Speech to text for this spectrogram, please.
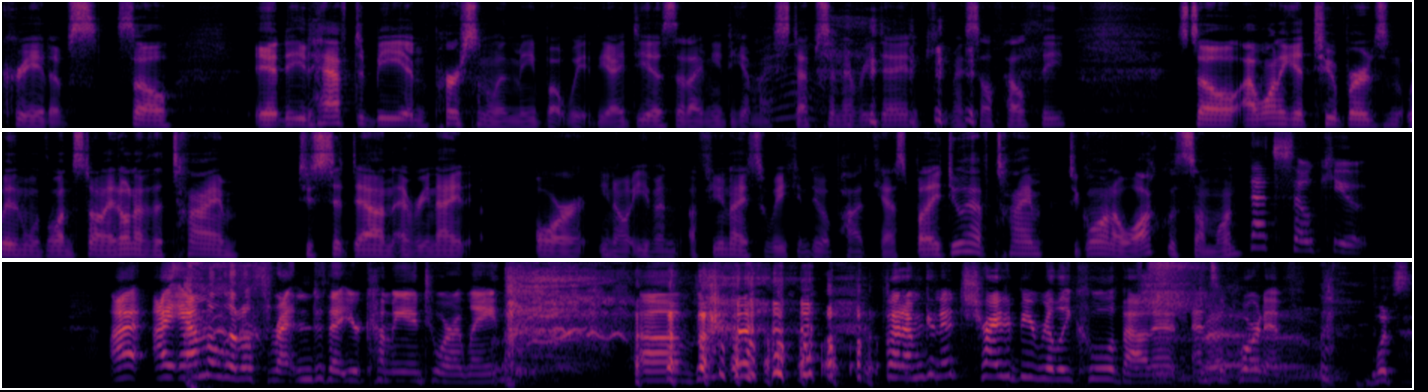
creatives. So it, he'd have to be in person with me, but we the idea is that I need to get my steps in every day to keep myself healthy. So I want to get two birds in with one stone. I don't have the time to sit down every night or, you know, even a few nights a week and do a podcast, but I do have time to go on a walk with someone. That's so cute. I I am a little threatened that you're coming into our lane. Um, but I'm gonna try to be really cool about it and supportive. What's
